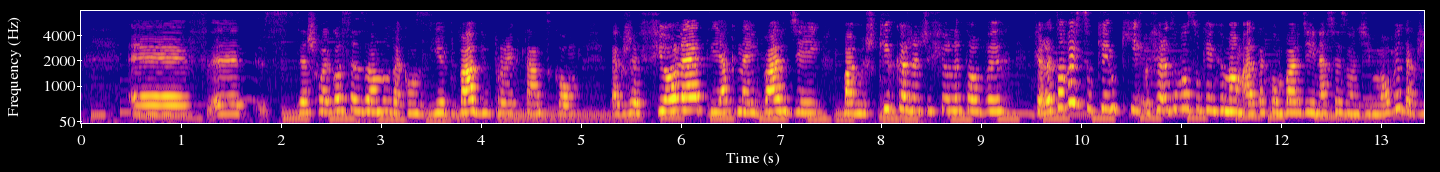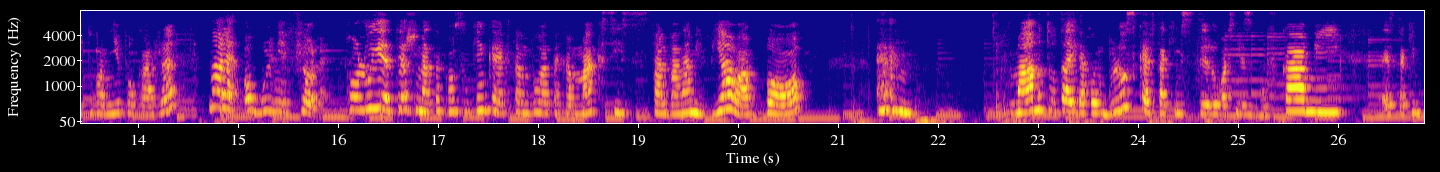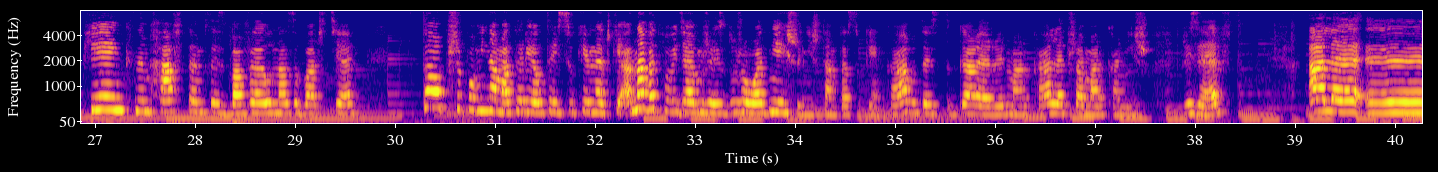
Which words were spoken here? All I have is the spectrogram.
z zeszłego sezonu, taką z jedwabiu projektancką, także fiolet jak najbardziej, mam już kilka rzeczy fioletowych, fioletowej sukienki, fioletową sukienkę mam, ale taką bardziej na sezon zimowy, także tu Wam nie pokażę, no ale ogólnie fiolet. Poluję też na taką sukienkę, jak tam była taka maxi z falbanami biała, bo mam tutaj taką bluzkę w takim stylu właśnie z główkami, z takim pięknym haftem, to jest bawełna, zobaczcie. To przypomina materiał tej sukieneczki, a nawet powiedziałabym, że jest dużo ładniejszy niż tamta sukienka, bo to jest Galery marka, lepsza marka niż Reserved. Ale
